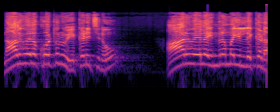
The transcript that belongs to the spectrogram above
నాలుగు వేల కోట్లు నువ్వు ఎక్కడిచ్చినావు? ఆరు వేల ఇంద్రమ్మ ఇల్లు ఎక్కడ?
